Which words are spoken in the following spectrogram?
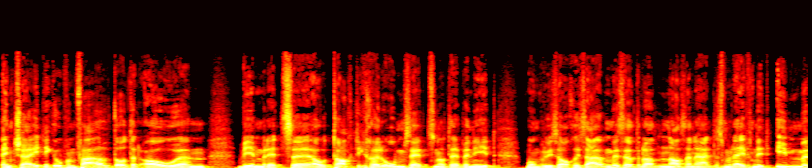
Entscheidungen auf dem Feld oder auch, ähm, wie wir jetzt, äh, auch Taktiken umsetzen oder eben nicht, wo wir uns auch ein bisschen selber müssen an der Nase nehmen, dass wir einfach nicht immer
